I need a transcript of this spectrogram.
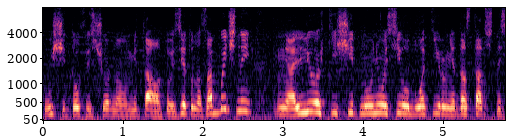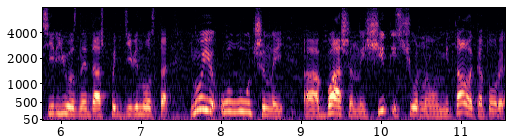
у щитов из черного металла. То есть это у нас обычный легкий щит, но у него сила блокирования достаточно серьезная, даже под 90. Ну и улучшенный а, башенный щит из черного металла, который,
